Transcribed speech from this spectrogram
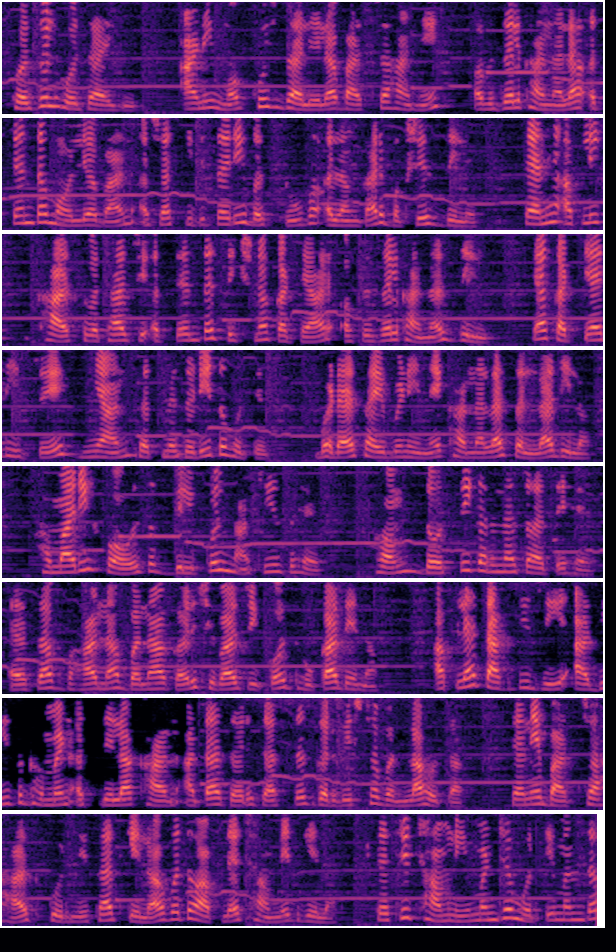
फजूल हो जाएगी। आणि मग खुश झालेल्या बादशहाने अफजल खानाला अत्यंत मौल्यवान अशा कितीतरी वस्तू व अलंकार बक्षीस दिले. त्याने आपली खास स्वतःची अत्यंत तीक्ष्ण कट्यार अफजल खानास दिली. त्या कट्यारीचे ज्ञान रत्नजडित होते. बड्या साहेबिणीने खानाला सल्ला दिला हमारी फौज बिलकुल नाचीज है. हम दोस्ती करना चाहते हैं ऐसा बहाना बनाकर शिवाजी को धोका देना। आपल्या ताकदीची आधीच घमेंड असलेला खान आता तर जास्तच गर्विष्ठ बनला होता. त्याने बादशहास कुर्निसात केला व तो आपल्या छावणीत गेला. त्याची छावणी म्हणजे मूर्तिमंत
